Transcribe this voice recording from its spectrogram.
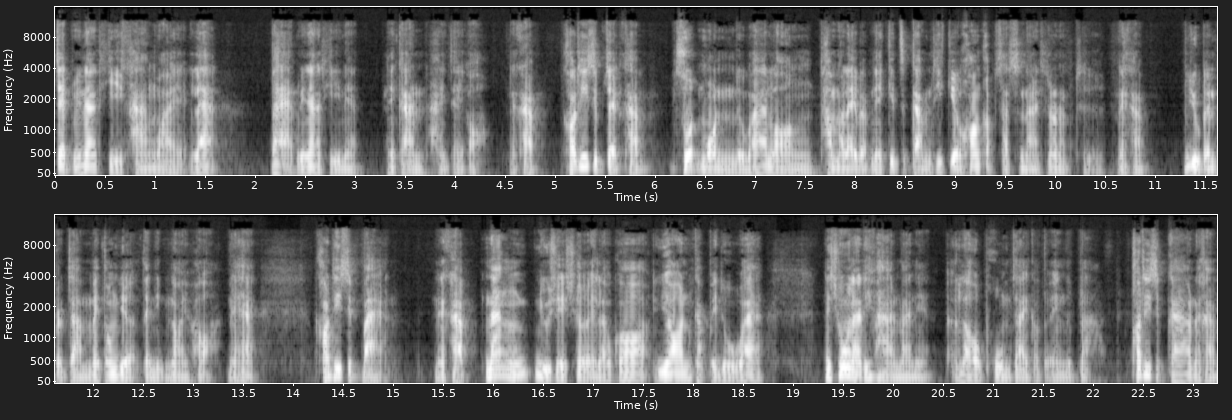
7วินาทีค้างไว้และ 8 วินาทีเนี่ยในการหายใจออกนะครับ ข้อที่ 17 ครับสวดมนต์หรือว่าลองทำอะไรแบบนี้กิจกรรมที่เกี่ยวข้องกับศาสนาที่เรานับถือนะครับ อยู่เป็นประจำไม่ต้องเยอะแต่นิดหน่อยพอนะฮะข้อที่ 18นะครับนั่งอยู่เฉยๆแล้วก็ย้อนกลับไปดูว่า ในช่วงเวลาที่ผ่านมาเนี่ยเราภูมิใจกับตัวเองหรือเปล่า ข้อที่ 19นะครับ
